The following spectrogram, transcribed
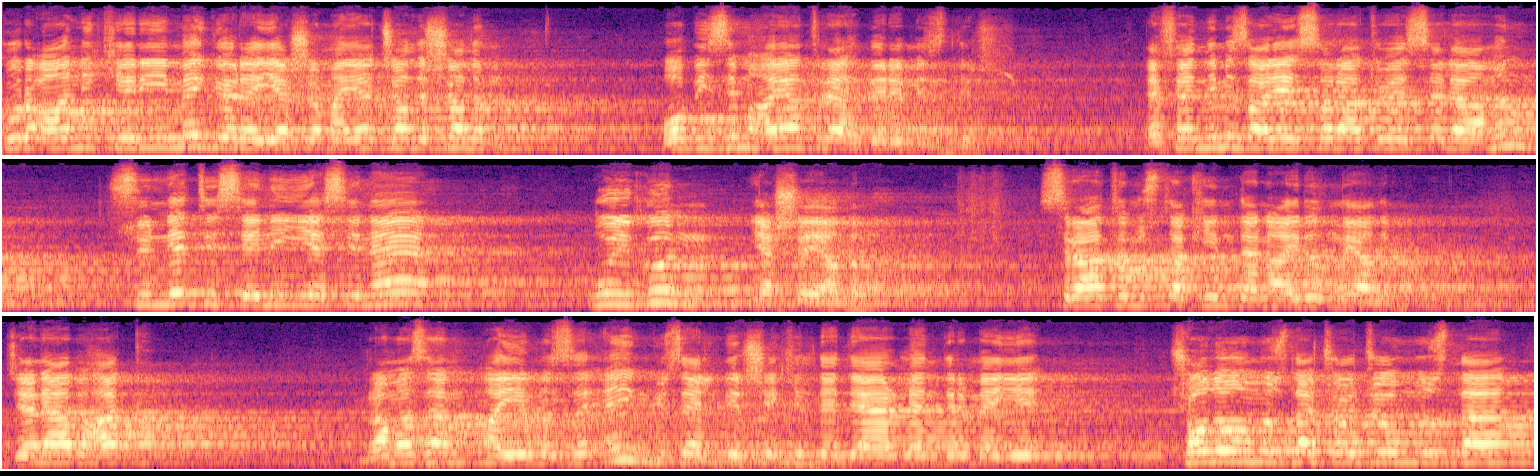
Kur'an-ı Kerim'e göre yaşamaya çalışalım. O bizim hayat rehberimizdir. Efendimiz Aleyhisselatü Vesselam'ın sünnet-i seniyyesine uygun yaşayalım. Sırat-ı müstakimden ayrılmayalım. Cenab-ı Hak Ramazan ayımızı en güzel bir şekilde değerlendirmeyi çoluğumuzla, çocuğumuzla,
